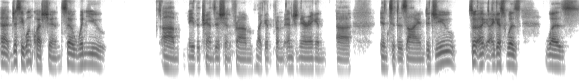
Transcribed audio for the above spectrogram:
Uh, Jesse, one question. So when you um, made the transition from like a, from engineering and uh, into design, did you? So I, I guess was was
